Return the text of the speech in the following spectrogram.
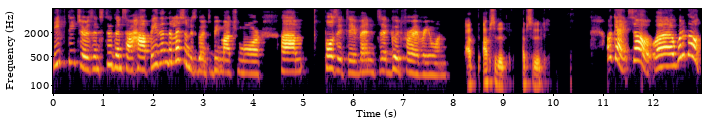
if teachers and students are happy, then the lesson is going to be much more um, positive and uh, good for everyone. Absolutely, absolutely. Okay, so uh, what about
